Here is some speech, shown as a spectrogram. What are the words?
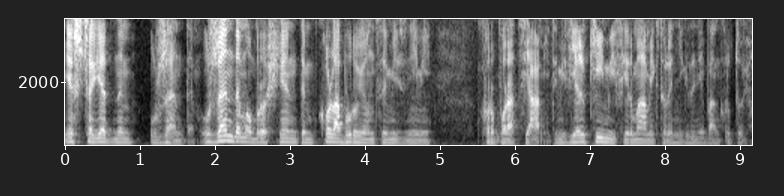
jeszcze jednym urzędem. Urzędem obrośniętym kolaborującymi z nimi korporacjami, tymi wielkimi firmami, które nigdy nie bankrutują.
